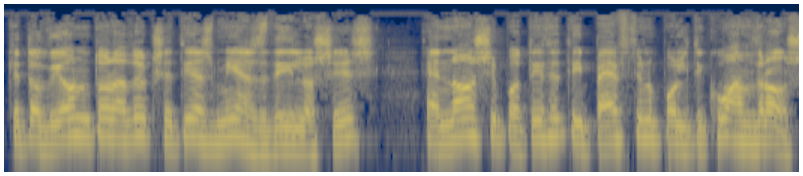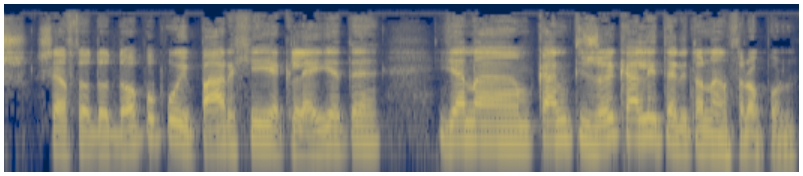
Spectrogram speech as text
και το βιώνουν τώρα εδώ εξαιτίας μιας δήλωσης ενός υποτίθεται υπεύθυνου πολιτικού ανδρός σε αυτόν τον τόπο που υπάρχει, εκλέγεται για να κάνει τη ζωή καλύτερη των ανθρώπων.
